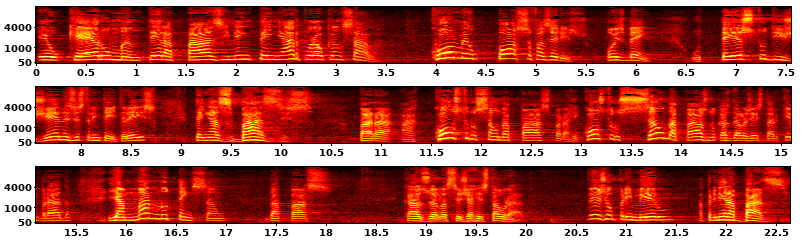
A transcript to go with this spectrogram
Eu quero manter a paz e me empenhar por alcançá-la. Como eu posso fazer isso? Pois bem, o texto de Gênesis 33 tem as bases para a construção da paz, para a reconstrução da paz, no caso dela já estar quebrada, e a manutenção da paz caso ela seja restaurada. Vejam primeiro a primeira base,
